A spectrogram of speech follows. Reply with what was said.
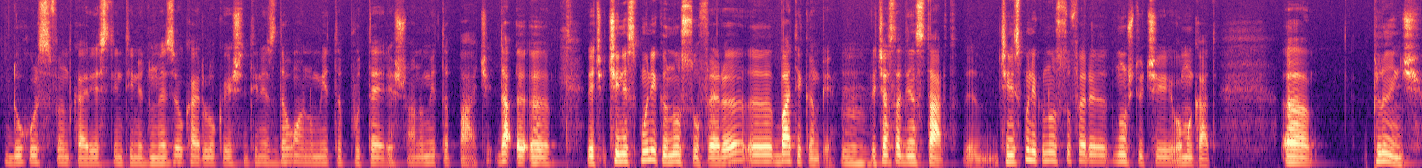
Duhul Sfânt care este în tine, Dumnezeu care locuiește în tine, îți dă o anumită putere și o anumită pace. Da, uh, uh, deci cine spune că nu suferă, uh, bate câmpie. Mm. Deci asta din start. Cine spune că nu suferă, nu știu ce o mâncat. Uh, plângi,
